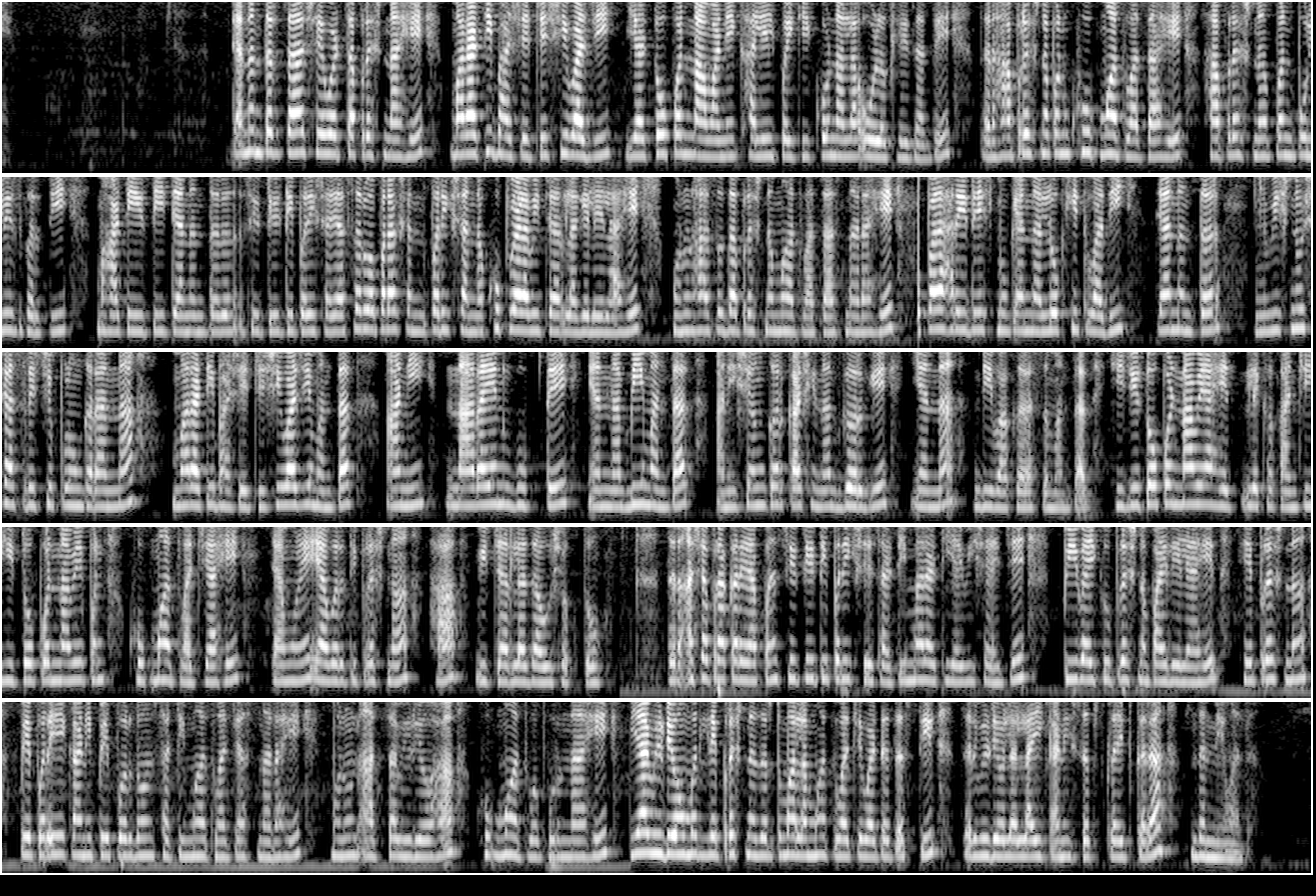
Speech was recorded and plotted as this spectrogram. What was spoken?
त्यानंतरचा शेवटचा प्रश्न आहे मराठी भाषेचे शिवाजी या टोपण नावाने खालीलपैकी कोणाला ओळखले जाते? तर हा प्रश्न पण खूप महत्त्वाचा आहे. हा प्रश्न पण पोलीस भरती महा टी टी त्यानंतर सी टी टी परीक्षा या सर्व परीक्षां परीक्षांना खूप वेळा विचारला गेलेला आहे. म्हणून हा सुद्धा प्रश्न महत्त्वाचा असणार आहे. गोपाळ हरी देशमुख यांना लोकहितवादी त्यानंतर विष्णू शास्त्री चिपळूणकरांना मराठी भाषेचे शिवाजी म्हणतात आणि नारायण गुप्ते यांना बी म्हणतात आणि शंकर काशीनाथ गर्गे यांना दिवाकर असं म्हणतात. ही जी टोपण नावे आहेत लेखकांची ही टोपण नावे पण खूप महत्त्वाची आहे. त्यामुळे यावरती प्रश्न हा विचारला जाऊ शकतो. तर अशा प्रकारे आपण सी टी टी परीक्षेसाठी मराठी या विषयाचे पी वाय क्यू प्रश्न पाहिलेले आहेत. हे प्रश्न पेपर एक आणि पेपर दोनसाठी महत्त्वाचे असणार आहे. म्हणून आजचा व्हिडिओ हा खूप महत्त्वपूर्ण आहे. या व्हिडिओमधले प्रश्न जर तुम्हाला महत्त्वाचे वाटत असतील तर व्हिडिओला लाईक आणि सबस्क्राईब करा. धन्यवाद.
